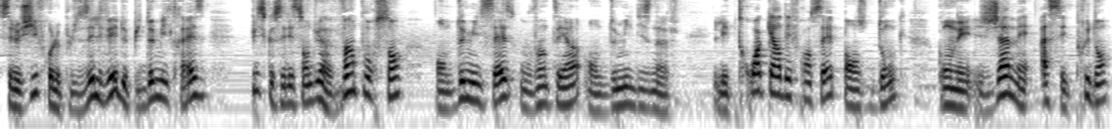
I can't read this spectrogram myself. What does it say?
c'est le chiffre le plus élevé depuis 2013, puisque c'est descendu à 20% en 2016 ou 21% en 2019. Les trois quarts des Français pensent donc qu'on n'est jamais assez prudent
